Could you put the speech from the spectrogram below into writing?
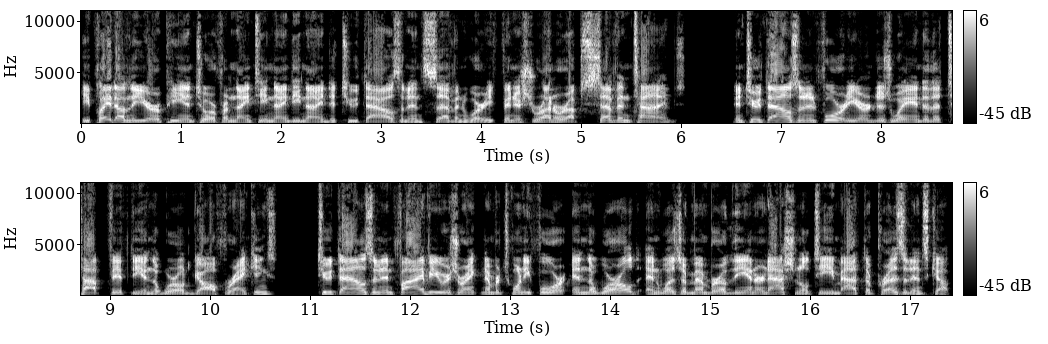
He played on the European Tour from 1999 to 2007, where he finished runner up seven times. In 2004, he earned his way into the top 50 in the world golf rankings. 2005, he was ranked number 24 in the world and was a member of the international team at the President's Cup.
